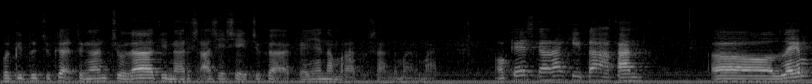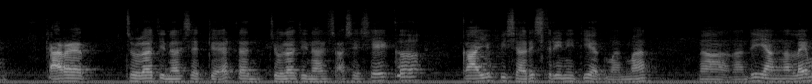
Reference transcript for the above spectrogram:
begitu juga dengan Jola Dinaris ACC juga harganya 600an teman-teman oke sekarang kita akan uh, lem karet Jola Dinaris ZGR dan Jola Dinaris ACC ke kayu Visaris Trinity ya teman-teman. Nah nanti yang ngelem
